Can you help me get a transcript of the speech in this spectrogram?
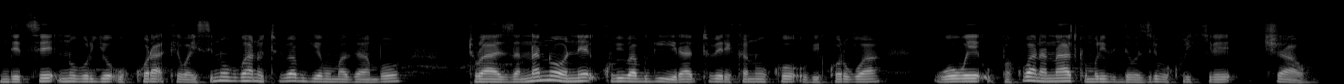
ndetse n'uburyo ukora KYC. Nubwo hano tubibabwiye mu magambo, turaza nanone kubibabwira tubereka n'uko bikorwa, wowe upfa kubana natwe muri video ziri bukurikire. Ciao.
